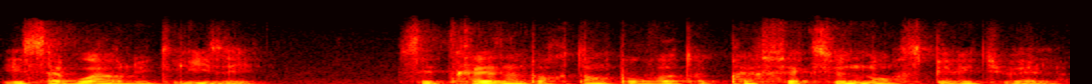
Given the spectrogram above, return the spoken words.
et savoir l'utiliser. C'est très important pour votre perfectionnement spirituel.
